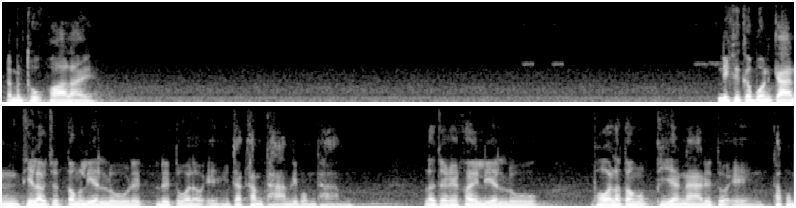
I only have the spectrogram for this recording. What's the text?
แล้วมันทุกข์เพราะอะไร นี่คือกระบวนการที่เราจะต้องเรียนรู้ด้วยด้วยตัวเราเอง จากคำถามที่ผมถาม เราจะค่อยๆเรียนรู้ เพราะว่าเราต้องพิจารณาด้วยตัวเอง ถ้าผม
